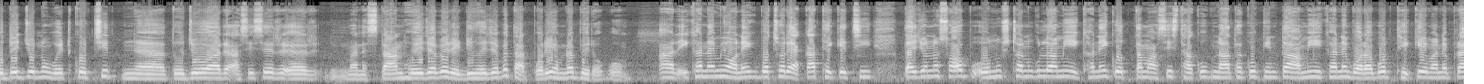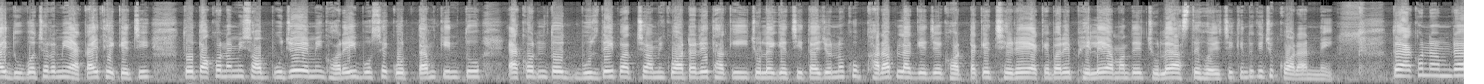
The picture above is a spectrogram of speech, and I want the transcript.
ওদের জন্য ওয়েট করছি। তোজো আর আশিসের মানে স্নান হয়ে যাবে, রেডি হয়ে যাবে, তারপরেই আমরা বেরোবো। আর এখানে আমি অনেক বছর একা থেকেছি, তাই জন্য সব অনুষ্ঠানগুলো আমি এখানেই করতাম। আশিস থাকুক, না থাকুক, কিন্তু আমি এখানে বরাবর থেকে মানে প্রায় দু বছর আমি একাই থেকেছি। তো তখন আমি সব পুজোই আমি ঘরেই বসে করতাম, কিন্তু এখন তো বুঝতেই পারছ আমি কোয়ার্টারে থাকি, চলে গেছি। তাই জন্য খুব খারাপ লাগে যে ঘরটাকে ছেড়ে একেবারে ফেলে আমাদের চলে আসতে হয়েছে, কিন্তু কিছু করার নেই। তো এখন আমরা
